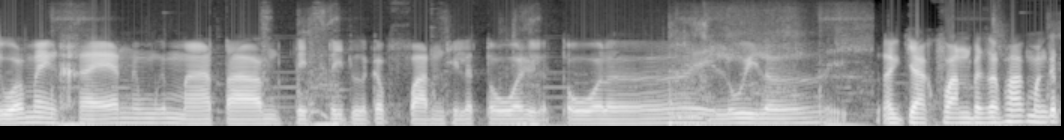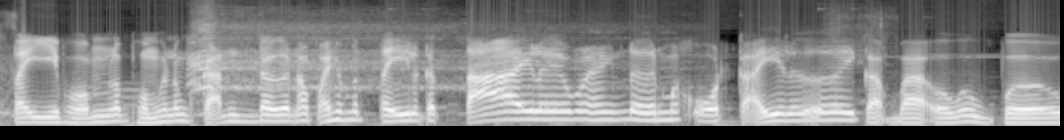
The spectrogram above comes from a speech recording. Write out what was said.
ตัวแม่งแค้นมันก็มาตามติดติดๆแล้วก็ฟันทีละตัวทีละตัวเลย ลุยเลย หลังจากฟันไปสักพักมันก็ตีผมแล้วผมก็ต้องการเดินเอาไปให้มันตีแล้วก็ตายเลยแม่งเดินมาโคตรไกลเลย กลับมาโอเวอร์เบิล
